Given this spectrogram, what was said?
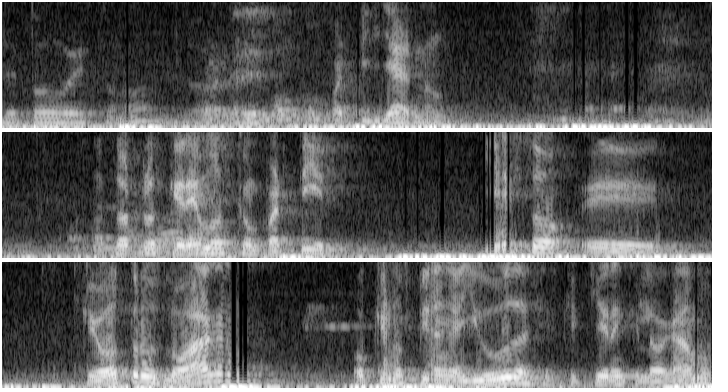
de todo esto, ¿no? Parte del buen compartillar, ¿no? Nosotros queremos compartir. Y eso, eh, que otros lo hagan o que nos pidan ayuda si es que quieren que lo hagamos,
